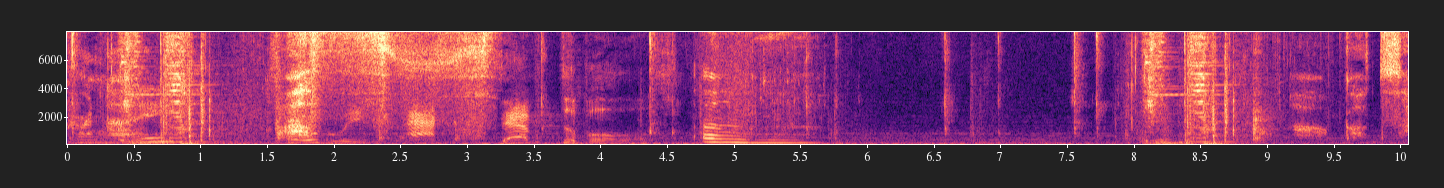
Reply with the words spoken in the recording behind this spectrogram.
Grenade. Oh, Only acceptable. Um. Oh, God's sake.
